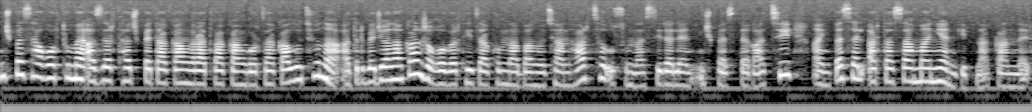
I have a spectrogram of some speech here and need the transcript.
Ինչպես հաղորդում է Ազերթաջ պետական լրատվական գործակալությունը, ադրբեջանական ժողովրդի ցակումնաբանության հարցը ուսումնասիրել են ինչպես տեղացի, այնպես էլ արտասահմանյան գիտնականներ,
